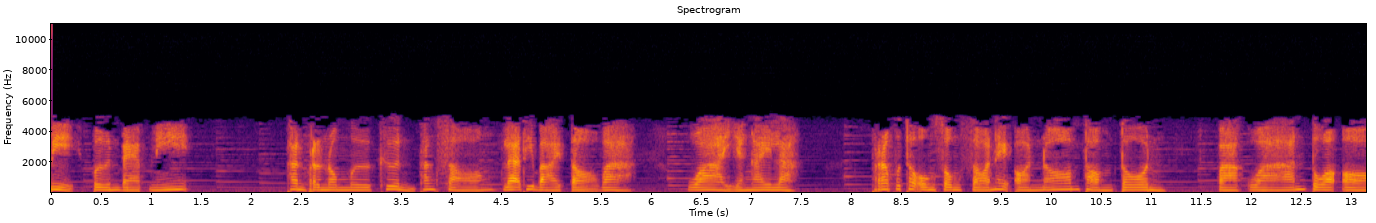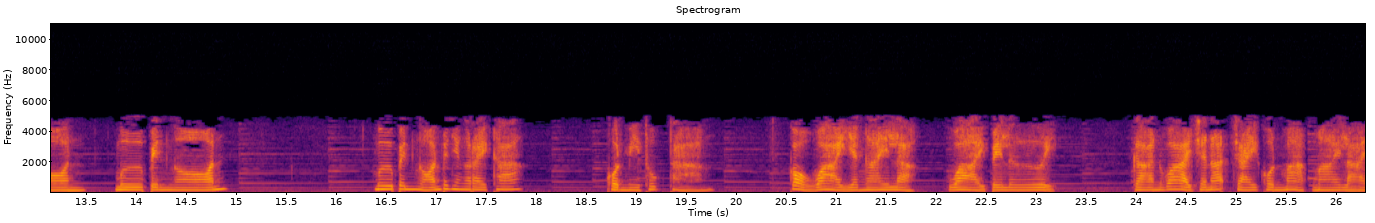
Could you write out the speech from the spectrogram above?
นี่ปืนแบบนี้ ท่านประนมมือขึ้นทั้งสองและอธิบายต่อว่า ว่ายยังไงล่ะ พระพุทธองค์ทรงสอนให้อ่อนน้อมถ่อมตน ปากหวานตัวอ่อน มือเป็นงอน มือเป็นงอนเป็นยังไงคะ คนมีทุกถาม ก็ไหว้ยังไงล่ะไหว้ไปเลย การไหว้ชนะใจคนมากมายหลาย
